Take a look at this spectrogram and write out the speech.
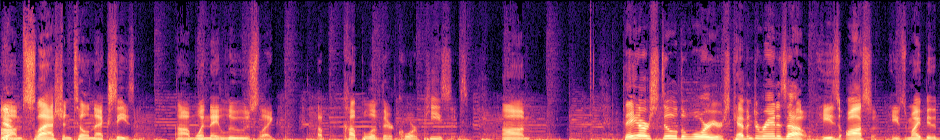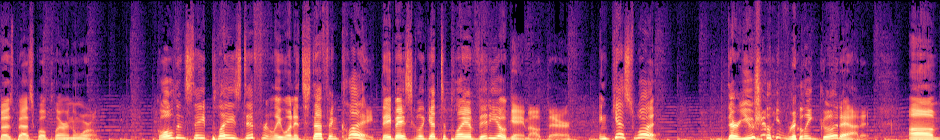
Yeah. um, slash until next season um, when they lose like a couple of their core pieces um, they are still the Warriors. Kevin Durant is out. He's awesome. He's might be the best basketball player in the world. Golden State plays differently when it's Steph and Klay. They basically get to play a video game out there. And guess what? They're usually really good at it. Um,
